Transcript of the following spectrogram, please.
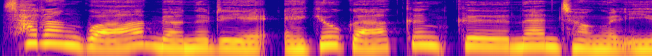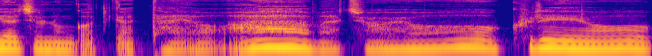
사랑과 며느리의 애교가 끈끈한 정을 이어주는 것 같아요. 아, 맞아요. 그래요.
